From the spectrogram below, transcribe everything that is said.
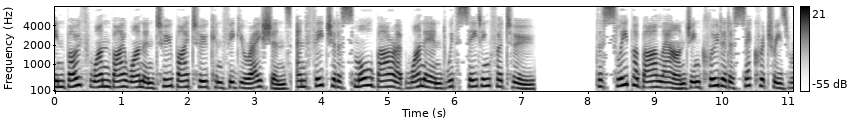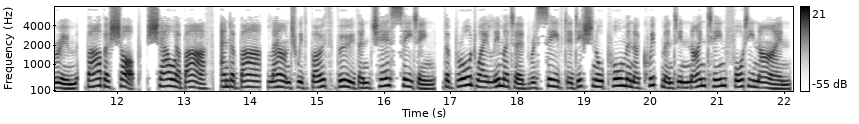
in both 1x1 and 2x2 configurations and featured a small bar at one end with seating for two. The sleeper bar lounge included a secretary's room, barber shop, shower bath, and a bar lounge with both booth and chair seating. The Broadway Limited received additional Pullman equipment in 1949.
